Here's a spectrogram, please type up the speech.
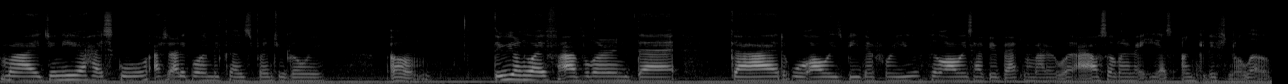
my junior year of high school. I started going because friends were going. Um, through Young Life, I've learned that God will always be there for you. He'll always have your back no matter what. I also learned that He has unconditional love.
